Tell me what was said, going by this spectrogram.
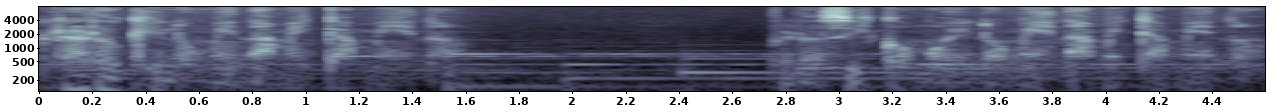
claro que ilumina mi camino. Pero así como ilumina mi camino,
